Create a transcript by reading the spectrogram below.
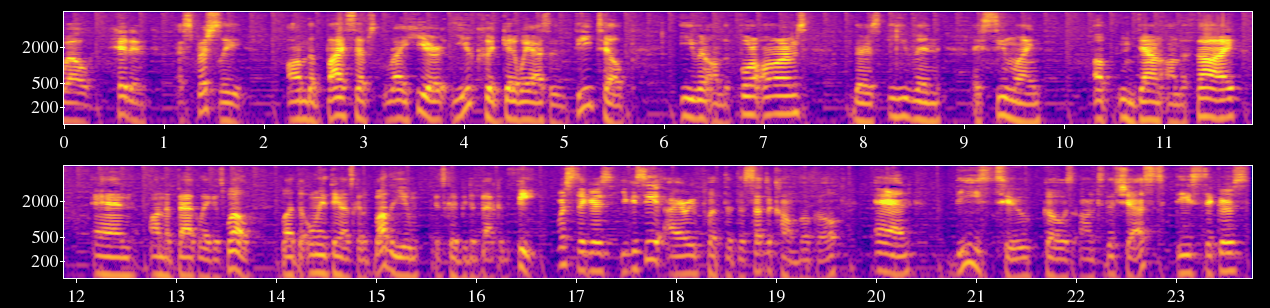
well hidden, especially on the biceps right here, you could get away as a detail. Even on the forearms, there's even a seam line up and down on the thigh and on the back leg as well. But the only thing that's going to bother you is going to be the back of the feet. For stickers, you can see I already put the Decepticon logo and these two goes onto the chest. These stickers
